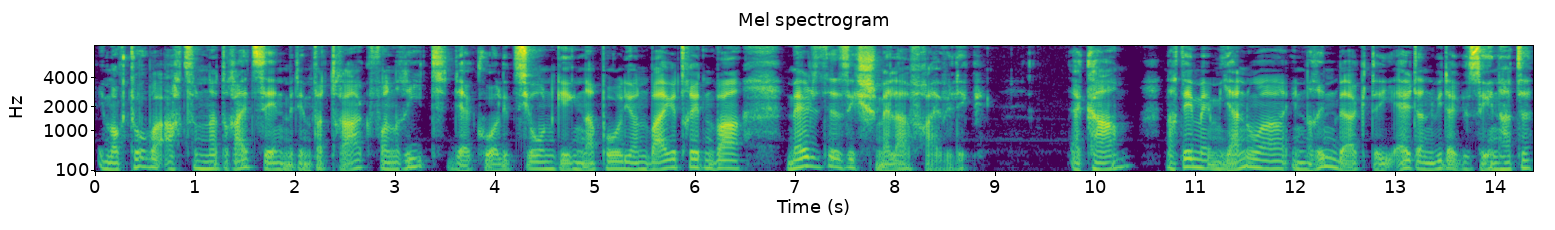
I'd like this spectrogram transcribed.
im Oktober 1813 mit dem Vertrag von Ried der Koalition gegen Napoleon beigetreten war, meldete sich Schmeller freiwillig. Er kam, nachdem er im Januar in Rinberg die Eltern wiedergesehen hatte,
